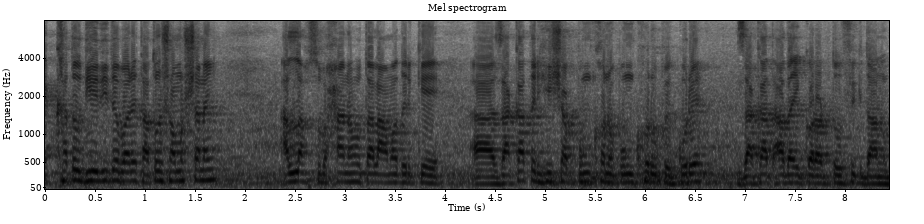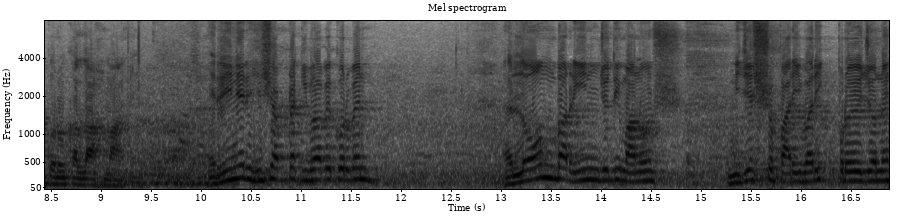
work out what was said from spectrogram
এক খাতেও দিয়ে দিতে পারে, তাতেও সমস্যা নাই। আল্লাহ সুবাহানহ তালা আমাদেরকে জাকাতের হিসাব পুঙ্খানুপুঙ্খরূপে করে জাকাত আদায় করার তৌফিক দান করুক আল্লাহ মামিন ঋণের হিসাবটা কীভাবে করবেন? লোন বা ঋণ যদি মানুষ নিজস্ব পারিবারিক প্রয়োজনে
